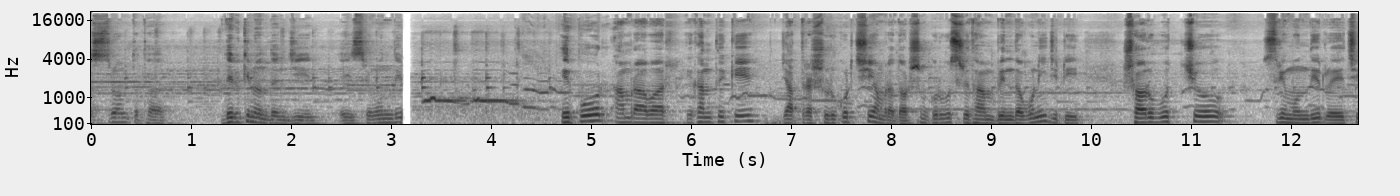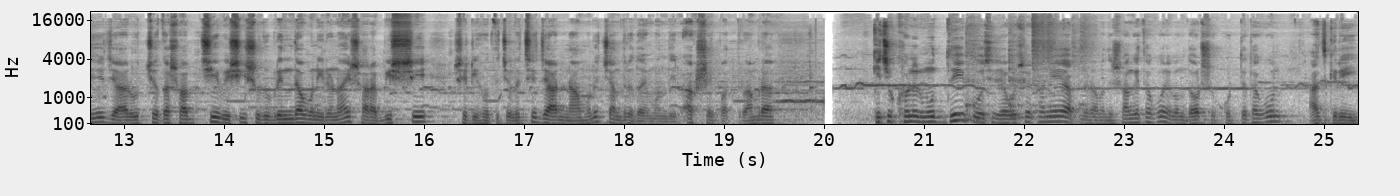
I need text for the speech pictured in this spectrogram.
আশ্রম তথা দেবকীনন্দনজির এই শ্রীমন্দির। এরপর আমরা আবার এখান থেকে যাত্রা শুরু করছি। আমরা দর্শন করব শ্রীধাম বৃন্দাবনী, যেটি সর্বোচ্চ শ্রীমন্দির রয়েছে, যার উচ্চতা সবচেয়ে বেশি শুধু বৃন্দাবনীর নয়, সারা বিশ্বে সেটি হতে চলেছে, যার নাম হলো চন্দ্রোদয় মন্দির। অক্ষয়পাত্র। আমরা কিছুক্ষণের মধ্যেই পৌঁছে যাব সেখানে। আপনারা আমাদের সঙ্গে থাকুন এবং দর্শক করতে থাকুন। আজকের এই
